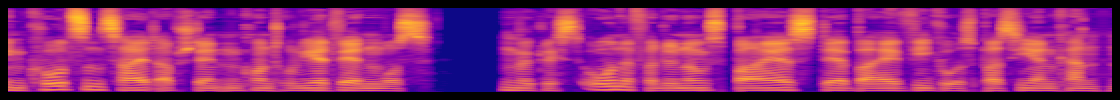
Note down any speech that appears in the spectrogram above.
in kurzen Zeitabständen kontrolliert werden muss, möglichst ohne Verdünnungsbias, der bei Vigos passieren kann.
